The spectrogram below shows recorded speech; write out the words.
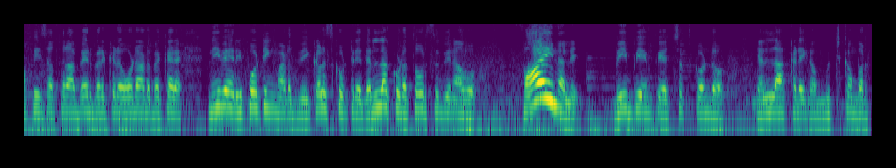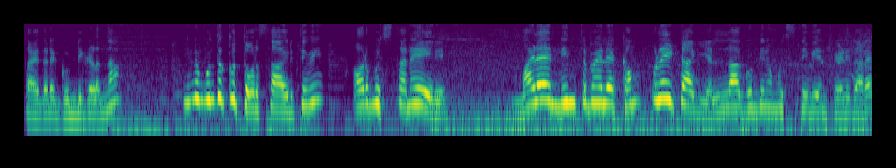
ಆಫೀಸ್ ಹತ್ರ, ಬೇರೆ ಬೇರೆ ಕಡೆ ಓಡಾಡಬೇಕಾದ್ರೆ ನೀವೇ ರಿಪೋರ್ಟಿಂಗ್ ಮಾಡಿದ್ವಿ, ಕಳಿಸ್ಕೊಟ್ರಿ. ಅದೆಲ್ಲ ಕೂಡ ತೋರಿಸಿದ್ವಿ ನಾವು. Finally B B M P ಎಚ್ಚೆತ್ಕೊಂಡು ಎಲ್ಲ ಕಡೆಗೆ ಮುಚ್ಕೊಂಬರ್ತಾ ಇದ್ದಾರೆ ಗುಂಡಿಗಳನ್ನು. ಇನ್ನು ಮುಂದಕ್ಕೂ ತೋರಿಸ್ತಾ ಇರ್ತೀವಿ. ಅವ್ರು ಮುಚ್ತಾನೇ ಇರಿ. ಮಳೆ ನಿಂತ ಮೇಲೆ ಕಂಪ್ಲೀಟಾಗಿ ಎಲ್ಲ ಗುಂಡಿನ ಮುಚ್ತೀವಿ ಅಂತ ಹೇಳಿದ್ದಾರೆ.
